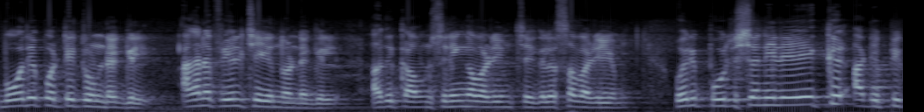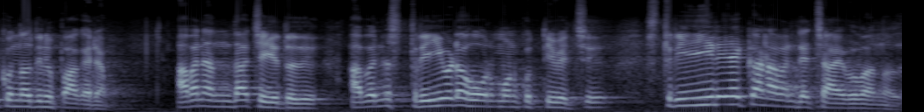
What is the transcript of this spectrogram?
ബോധ്യപ്പെട്ടിട്ടുണ്ടെങ്കിൽ അങ്ങനെ ഫീൽ ചെയ്യുന്നുണ്ടെങ്കിൽ അത് കൗൺസിലിംഗ് വഴിയും ചികിത്സ വഴിയും ഒരു പുരുഷനിലേക്ക് അടുപ്പിക്കുന്നതിനു പകരം അവൻ എന്താ ചെയ്തത്? അവന് സ്ത്രീയുടെ ഹോർമോൺ കുത്തിവെച്ച് സ്ത്രീയിലേക്കാണ് അവന്റെ ചായവ് വന്നത്.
